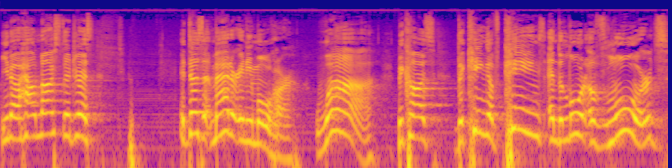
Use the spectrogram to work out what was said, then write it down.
you know, how nice they're dressed, it doesn't matter anymore. Why? Because the King of Kings and the Lord of Lords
